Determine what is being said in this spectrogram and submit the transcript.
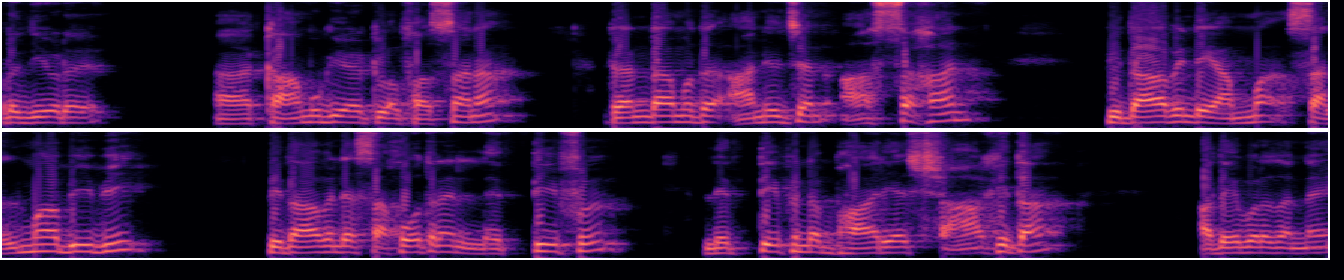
പ്രതിയുടെ കാമുകിയായിട്ടുള്ള ഫസാന രണ്ടാമത് അനുജൻ അസഹാൻ പിതാവിന്റെ അമ്മ സൽമ ബീബി പിതാവിന്റെ സഹോദരൻ ലത്തീഫ് ലത്തീഫിന്റെ ഭാര്യ ഷാഹിദ അതേപോലെ തന്നെ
